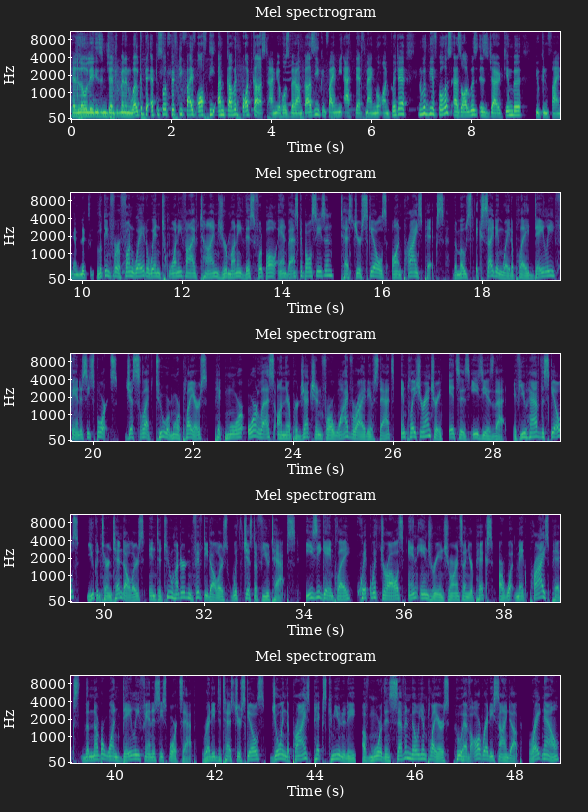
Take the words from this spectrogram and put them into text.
Hello, ladies and gentlemen, and welcome to episode 55 of the Uncovered podcast. I'm your host, Behram Kazi. You can find me at Def Mango on Twitter. And with me, of course, as always, is Jarrod Kimber. You can find him literally. Looking for a fun way to win 25 times your money this football and basketball season? Test your skills on prize picks, the most exciting way to play daily fantasy sports. Just select two or more players, pick more or less on their projection for a wide variety of stats, and place your entry. It's as easy as that. If you have the skills, you can turn $10 into $250 with just a few taps. Easy gameplay, quick withdrawals, and injury insurance on your picks are what make Prize Picks the number one daily fantasy sports app. Ready to test your skills? Join the Prize Picks community of more than 7 million players who have already signed up. Right now,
